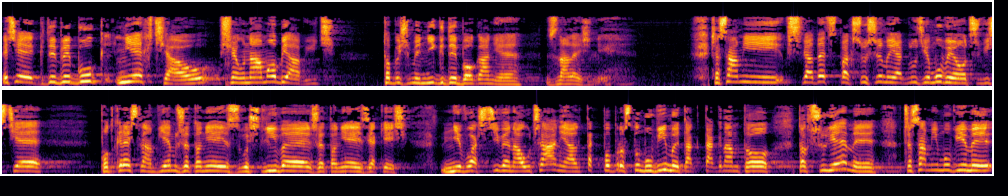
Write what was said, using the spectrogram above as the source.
Wiecie, gdyby Bóg nie chciał się nam objawić, to byśmy nigdy Boga nie znaleźli. Czasami w świadectwach słyszymy, jak ludzie mówią, oczywiście, Podkreślam, wiem, że to nie jest złośliwe, że to nie jest jakieś niewłaściwe nauczanie, ale tak po prostu mówimy, tak, tak nam to, to czujemy. Czasami mówimy,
